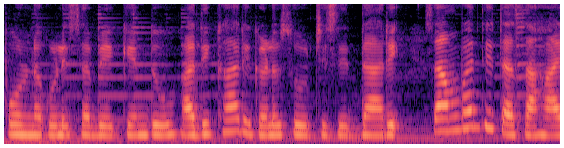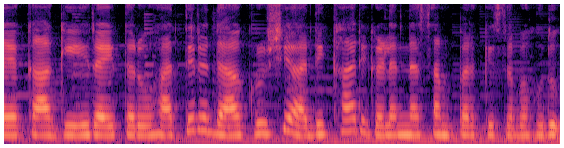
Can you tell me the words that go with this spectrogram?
ಪೂರ್ಣಗೊಳಿಸಬೇಕೆಂದು ಅಧಿಕಾರಿಗಳು ಸೂಚಿಸಿದ್ದಾರೆ. ಸಂಬಂಧಿತ ಸಹಾಯಕ್ಕಾಗಿ ರೈತರು ಹತ್ತಿರದ ಕೃಷಿ ಅಧಿಕಾರಿಗಳನ್ನು ಸಂಪರ್ಕಿಸಬಹುದು.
